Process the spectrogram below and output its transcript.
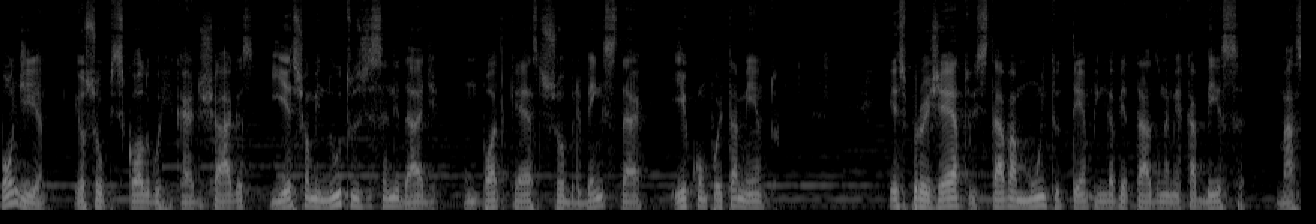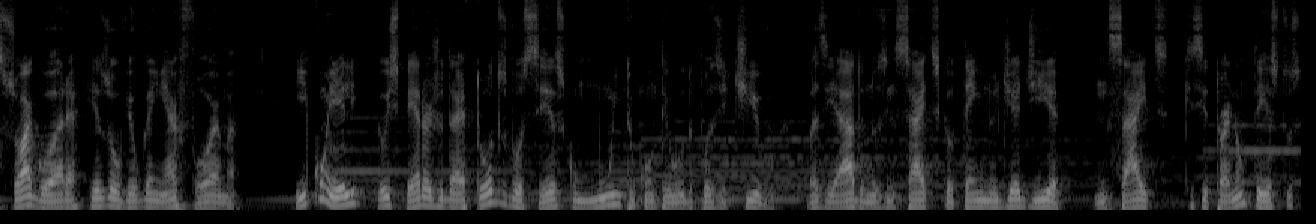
Bom dia, eu sou o psicólogo Ricardo Chagas e este é o Minutos de Sanidade, um podcast sobre bem-estar e comportamento. Esse projeto estava há muito tempo engavetado na minha cabeça, mas só agora resolveu ganhar forma. E com ele eu espero ajudar todos vocês com muito conteúdo positivo, baseado nos insights que eu tenho no dia a dia insights que se tornam textos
